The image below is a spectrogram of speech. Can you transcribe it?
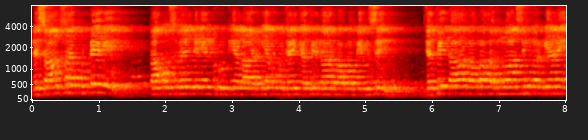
ਨਿਸ਼ਾਨ ਸਾਹਿਬ ਟੁੱਟੇ ਗਏ, ਤਾਂ ਉਸ ਵੇਲੇ ਜਿਹੜੀਆਂ ਗੁਰੂ ਦੀਆਂ ਲਾਡਲੀਆਂ ਦੇ ਜਥੇਦਾਰ ਬਾਬਾ ਮਿੰਗ ਸਿੰਘ, ਜਥੇਦਾਰ ਬਾਬਾ ਹਨੂਮਾਨ ਸਿੰਘ ਵਰਗਿਆਂ ਨੇ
